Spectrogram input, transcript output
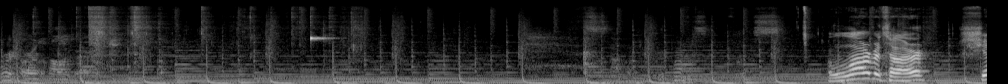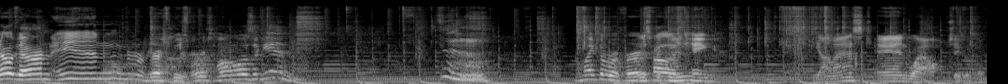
we're Earth hard. Hollow Garbage. This is not Larvitar, Shelgon, and oh, Reverse Beast. Reverse hollows again. I'm like the Reverse Mr. Hollow Queen. King. Yamask and wow, Jigglypuff.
